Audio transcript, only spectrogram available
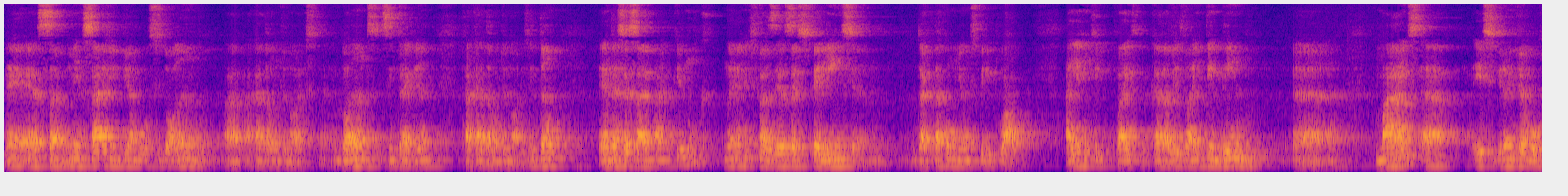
né, essa mensagem de amor se doando a, a cada um de nós, né, doando, se entregando para cada um de nós. Então, é necessário mais do que nunca né, a gente fazer essa experiência da, da comunhão espiritual. Aí a gente vai, cada vez vai entendendo ah, mais ah, esse grande amor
